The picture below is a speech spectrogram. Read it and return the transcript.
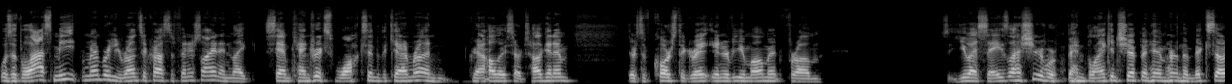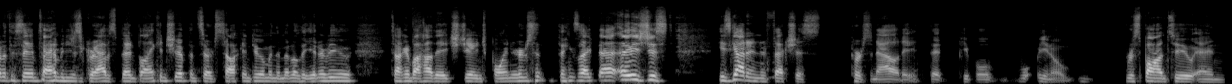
was it the last meet? Remember, he runs across the finish line and like Sam Kendricks walks into the camera and Grant Holloway starts hugging him. There's of course the great interview moment from USA's last year where Ben Blankenship and him are in the mix zone at the same time and he just grabs Ben Blankenship and starts talking to him in the middle of the interview, talking about how they exchange pointers and things like that. It's just he's got an infectious personality that people you know respond to and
